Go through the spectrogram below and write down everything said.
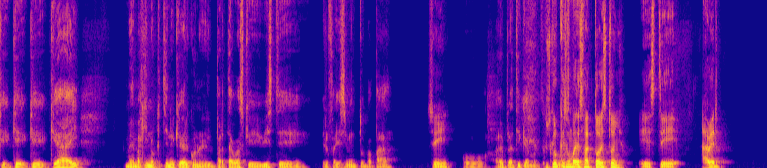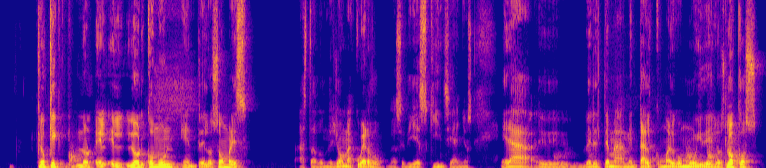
¿Qué, qué, qué, qué hay? Me imagino que tiene que ver con el partaguas que viviste el fallecimiento de tu papá. Sí. O, a ver, platícame. Pues creo que son varios factores, Toño. Este, a ver, creo que el, lo común entre los hombres, hasta donde yo me acuerdo, hace 10, 15 años, era eh, ver el tema mental como algo muy de los locos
